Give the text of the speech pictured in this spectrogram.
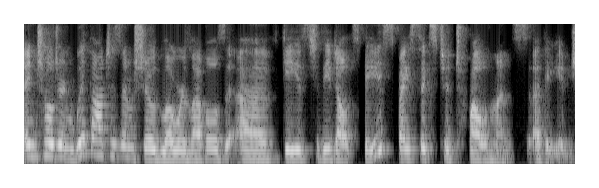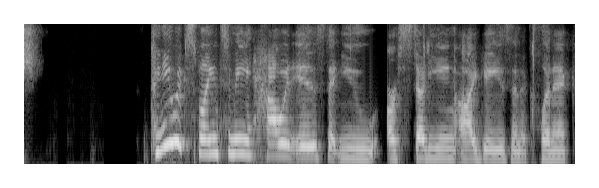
And children with autism showed lower levels of gaze to the adult space by 6 to 12 months of age. Can you explain to me how it is that you are studying eye gaze in a clinic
